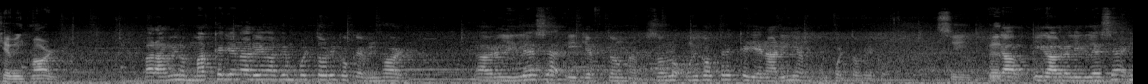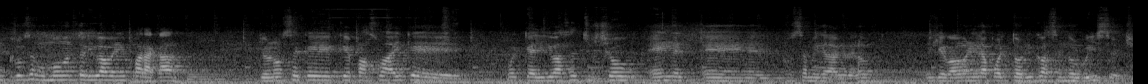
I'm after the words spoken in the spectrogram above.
Kevin Hart, Para mí, los más que llenarían aquí en Puerto Rico, Kevin Hart, Gabriel Iglesias y Jeff Dunham. Son los únicos tres que llenarían en Puerto Rico. sí. Y, pero- Gab- y Gabriel Iglesias, incluso en un momento él iba a venir para acá. Yo no sé qué, qué pasó ahí, que porque él iba a hacer su show en el, en el José Miguel Agrelón. Y llegó a venir a Puerto Rico haciendo research.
